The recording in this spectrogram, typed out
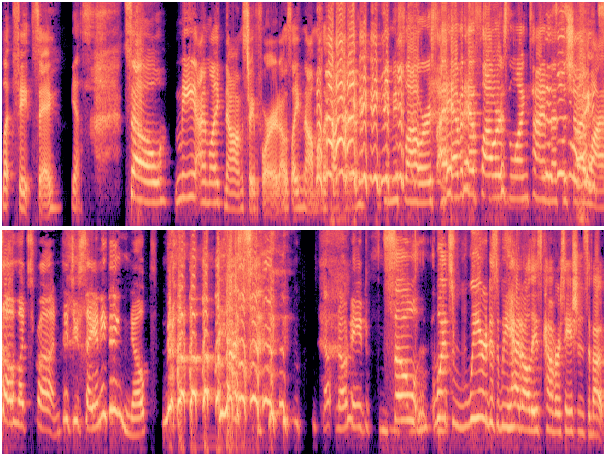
Let fate say. Yes. So me, I'm like, no, I'm straightforward. I was like, no, motherfucker, give me flowers. I haven't had flowers in a long time. That's the shit I want. so much fun. Did you say anything? Nope. yes. No, no need. so what's weird is we had all these conversations about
